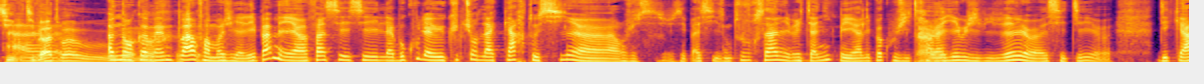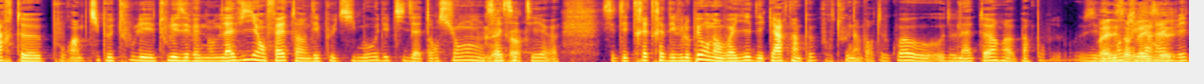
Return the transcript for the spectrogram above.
tu y vas toi ou ah, non, quand même pas. Enfin moi j'y allais pas, mais enfin c'est c'est là beaucoup la culture de la carte aussi. Euh, alors je je sais pas s'ils ont toujours ça les Britanniques, mais à l'époque où j'y ah travaillais, où j'y vivais, c'était des cartes pour un petit peu tous les tous les événements de la vie en fait, hein, des petits mots, des petites attentions. Donc ça c'était euh, c'était très très développé. On envoyait des cartes un peu pour tout n'importe quoi aux, donateurs euh, par rapport aux événements ouais, les Anglais,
